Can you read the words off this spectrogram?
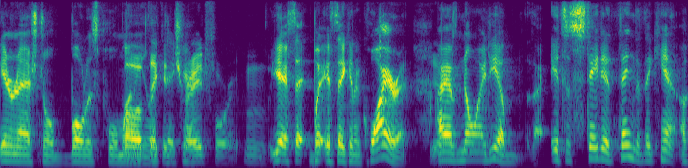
international bonus pool money. Oh, if like they can they trade can, for it. Mm. Yeah, if they, but if they can acquire it, yeah. I have no idea. It's a stated thing that they can't. Uh,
